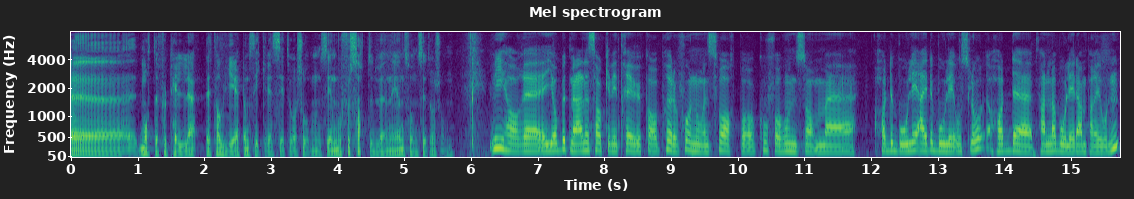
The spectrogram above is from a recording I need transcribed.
uh, måtte fortelle detaljert om sikkerhetssituasjonen sin. Hvorfor satte du henne i en sånn situasjon? Vi har eh, jobbet med denne saken i tre uker og prøvd å få noen svar på hvorfor hun som eh, hadde bolig, eide bolig i Oslo, hadde pendlerbolig i den perioden.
